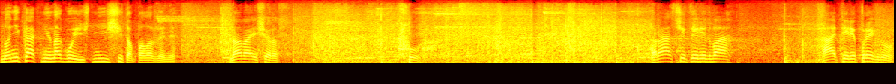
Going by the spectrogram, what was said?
Но никак не ногой не ищи там положение. Давай еще раз. Фу. Раз, четыре, два. А, перепрыгнул.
